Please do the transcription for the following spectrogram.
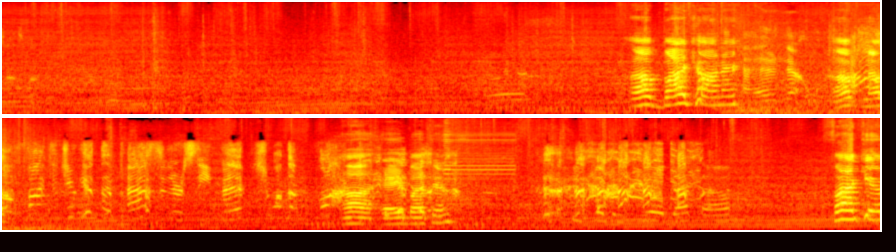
Sounds like- Oh, bye, Connor. Oh no. Oh, How no. The fuck did you get the passenger seat, bitch? What the fuck? Uh, A button. Fucking killed that now. Fuck you,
